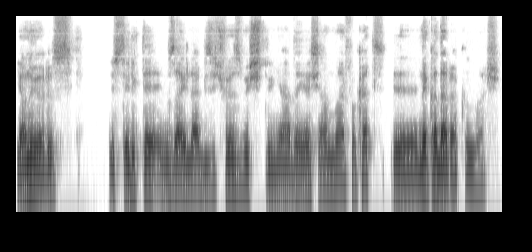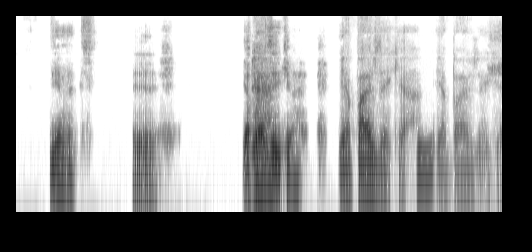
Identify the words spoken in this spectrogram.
Yanıyoruz. Üstelik de uzaylılar bizi çözmüş. Dünyada yaşam var fakat e, ne kadar akıl var. Değil mi? E, yapay Ya, zeka. yapay zeka. Yapay zeka.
